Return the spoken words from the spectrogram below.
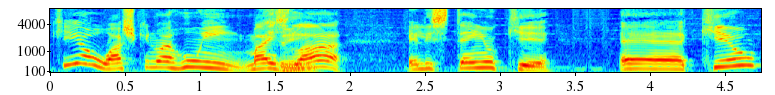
que eu acho que não é ruim, mas Sim. lá eles têm o quê? É, kill,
